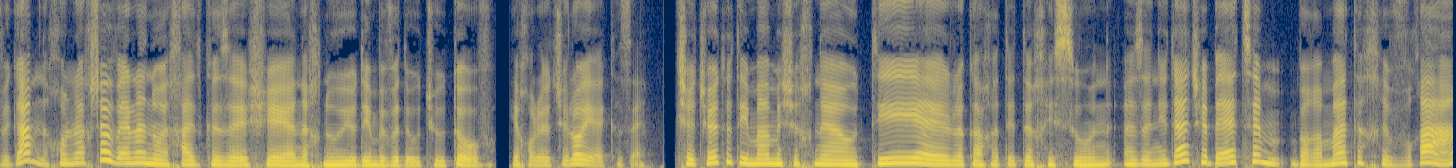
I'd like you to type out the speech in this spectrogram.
וגם, נכון לעכשיו, אין לנו אחד כזה שאנחנו יודעים בוודאות שהוא טוב. יכול להיות שלא יהיה כזה. כשאת שואלת אותי מה משכנע אותי אה, לקחת את החיסון, אז אני יודעת שבעצם ברמת החברה,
